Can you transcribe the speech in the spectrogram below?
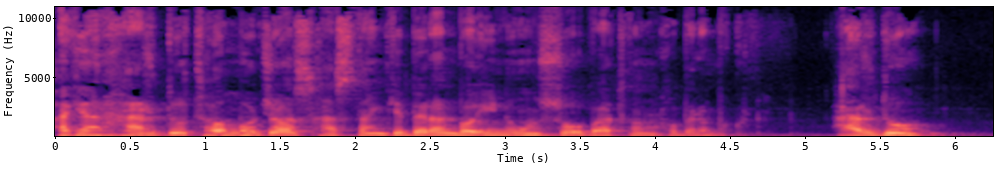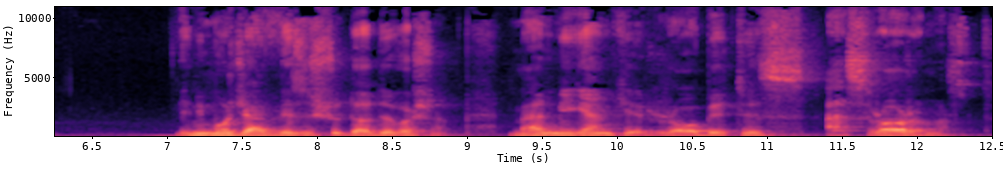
اگر هر دوتا مجاز هستن که برن با این و اون صحبت کنن خب برن بکنن. هر دو. یعنی مجوزش رو داده باشن. من میگم که رابطه اسرار ماست.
